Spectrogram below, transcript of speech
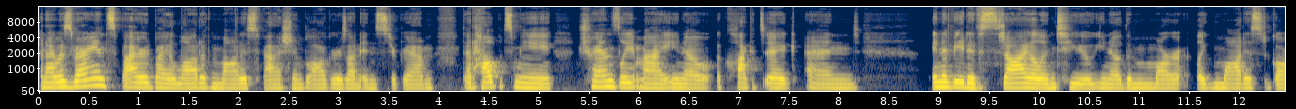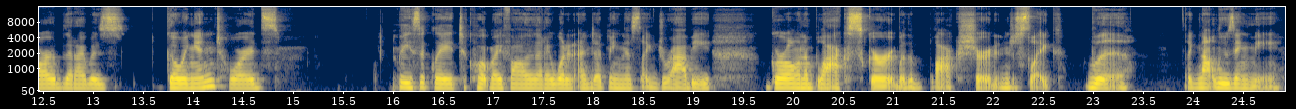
And I was very inspired by a lot of modest fashion bloggers on Instagram that helped me translate my, you know, eclectic and innovative style into, you know, the mar- like modest garb that I was going in towards. Basically, to quote my father, that I wouldn't end up being this like drabby girl in a black skirt with a black shirt and just like bleh, like not losing me.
